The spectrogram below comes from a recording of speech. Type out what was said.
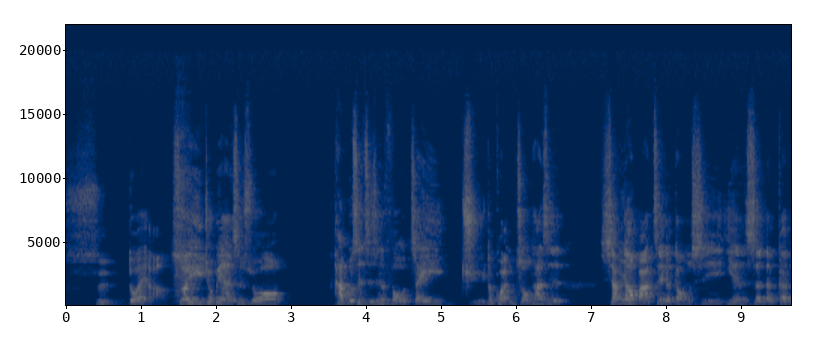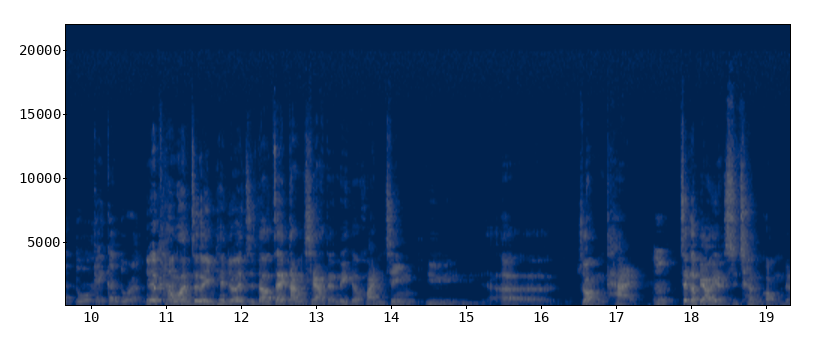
是，对啊，所以就变成是说，他不是只是否这一局的观众，他是想要把这个东西延伸的更多，给更多人。因为看完这个影片就会知道，在当下的那个环境与呃状态，嗯，这个表演是成功的。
